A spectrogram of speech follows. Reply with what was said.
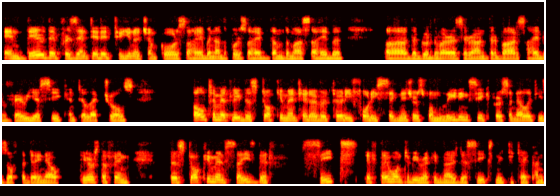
And there they presented it to, you know, Chamkaur Sahib, Anandpur Sahib, Damdama Sahib, uh, the Gurdwaras around Darbar Sahib, various Sikh intellectuals ultimately, this document had over 30, 40 signatures from leading Sikh personalities of the day. Now, here's the thing this document says that Sikhs, if they want to be recognized as Sikhs, need to take Khande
